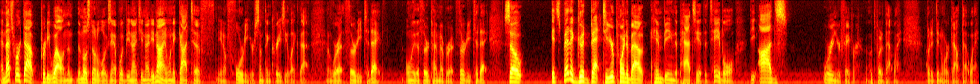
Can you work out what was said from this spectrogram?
And that's worked out pretty well. And the, the most notable example would be 1999 when it got to, you know, 40 or something crazy like that. And we're at 30 today. Only the third time ever at 30 today. So it's been a good bet. To your point about him being the patsy at the table, the odds were in your favor. Let's put it that way. But it didn't work out that way.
